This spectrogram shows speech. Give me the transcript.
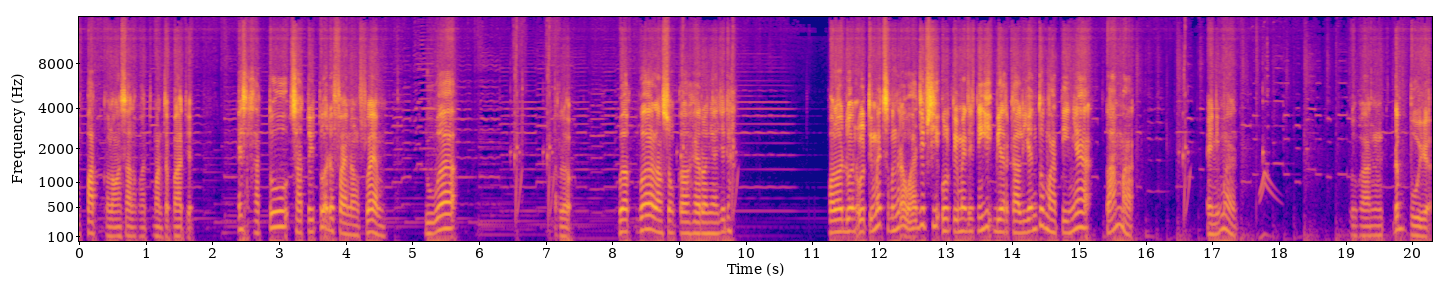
4 kalau nggak salah. Mantap banget ya. Eh satu satu itu ada final flame dua kalau gua gua langsung ke hero nya aja dah. Kalau duan ultimate sebenarnya wajib sih ultimate tinggi biar kalian tuh matinya lama. Eh ini mah bukan debu ya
